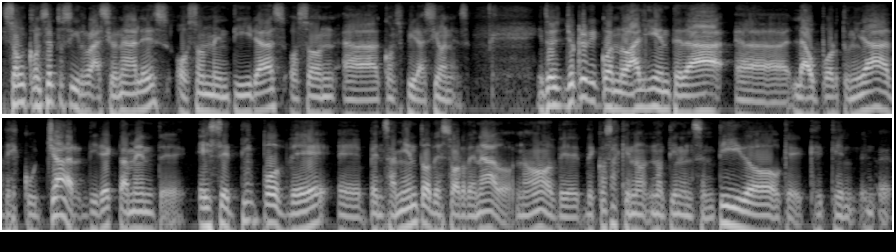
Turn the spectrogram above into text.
son conceptos irracionales o son mentiras o son ah, conspiraciones. Entonces yo creo que cuando alguien te da eh, la oportunidad de escuchar directamente ese tipo de eh, pensamiento desordenado, ¿no? de, cosas que no, tienen sentido, que, eh,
